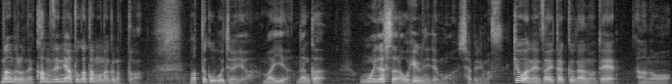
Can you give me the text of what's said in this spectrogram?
なんだろうね完全に跡形もなくなったな。全く覚えてないや。まあいいや。なんか思い出したらお昼にでも喋ります。今日はね在宅なのであの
